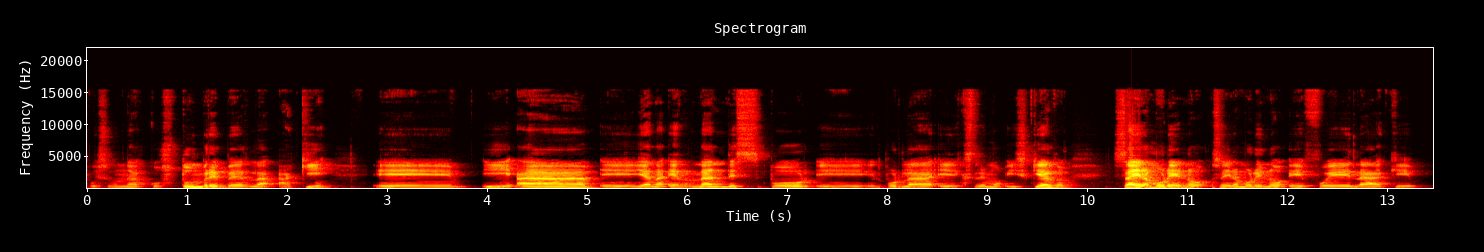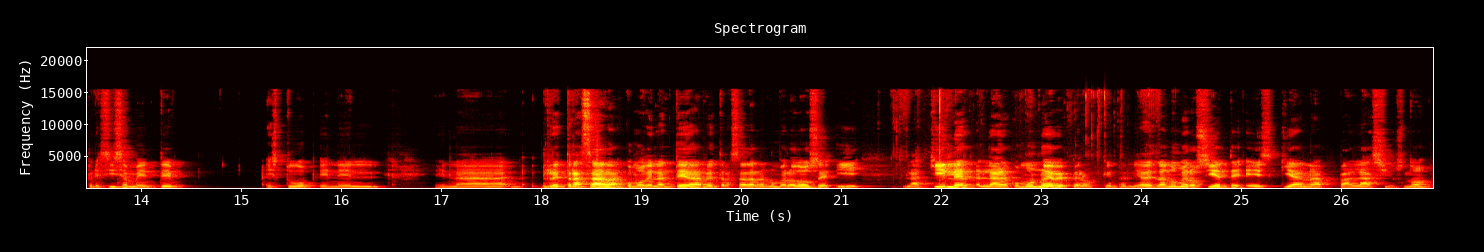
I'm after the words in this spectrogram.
pues una costumbre verla aquí. y a Diana Hernández por, por la extremo izquierdo. Zaira Moreno, Zaira Moreno eh, fue la que precisamente estuvo en el en la retrasada como delantera, retrasada la número 12 y la killer, la como 9, pero que en realidad es la número 7, es Kiana Palacios, ¿no?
